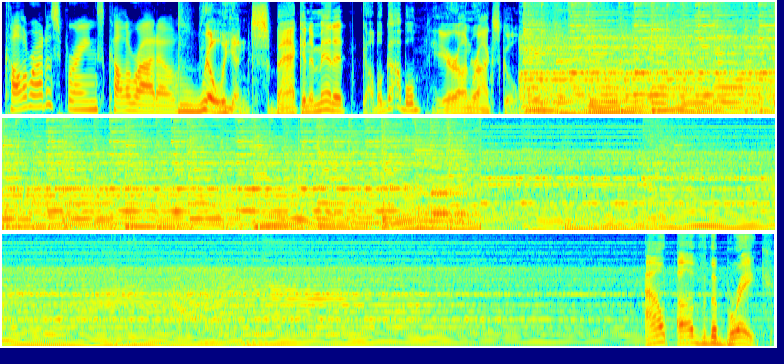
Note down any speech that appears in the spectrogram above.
Colorado Springs, Colorado. Brilliant. Back in a minute. Gobble, gobble. Here on Rock School. Out of the break,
